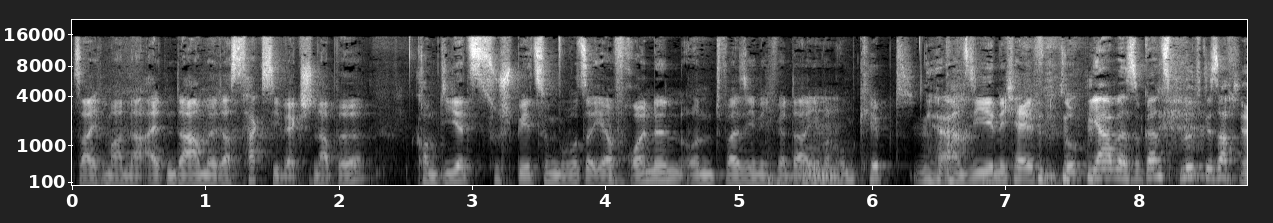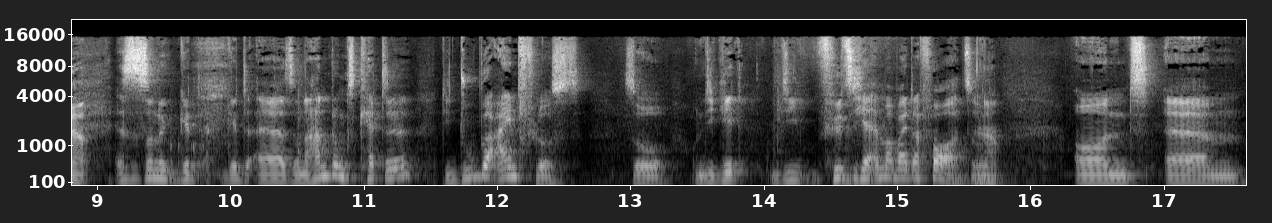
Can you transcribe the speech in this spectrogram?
sag ich mal, einer alten Dame das Taxi wegschnappe, kommt die jetzt zu spät zum Geburtstag ihrer Freundin und weiß ich nicht, wenn da jemand umkippt, Ja. kann sie ihr nicht helfen. So, ja, aber so ganz blöd gesagt, Ja. es ist so eine, äh, so eine Handlungskette, die du beeinflusst. So, und die geht, die fühlt sich ja immer weiter fort. So. Ja. Und ähm,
